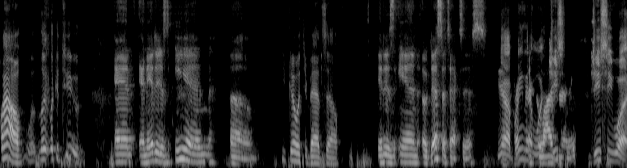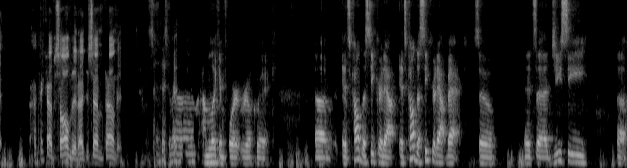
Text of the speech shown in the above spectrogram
wow! Well, Look, look at you. and and it is in um, You go with your bad self. it is in Odessa, Texas. Yeah, bring that at the what GC, library. GC what? I think I've solved it. I just haven't found it. I'm looking for it real quick. Um, it's called the secret out. It's called the secret outback. So it's a GC uh,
